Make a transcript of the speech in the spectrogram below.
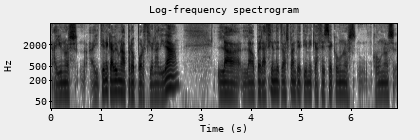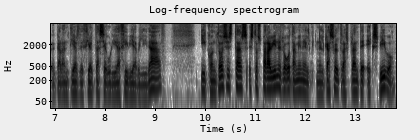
Hay unos, ahí tiene que haber una proporcionalidad. La, la, operación de trasplante tiene que hacerse con unos, con unos garantías de cierta seguridad y viabilidad. Y con todos estos, estos parabienes, luego también en el caso del trasplante ex vivo,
